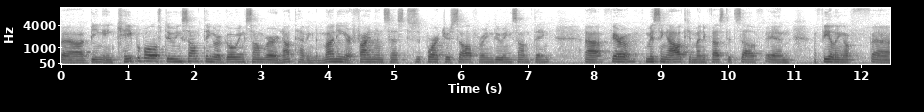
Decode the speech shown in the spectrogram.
uh, being incapable of doing something or going somewhere, not having the money or finances to support yourself or in doing something. Uh, fear of missing out can manifest itself in a feeling of uh,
